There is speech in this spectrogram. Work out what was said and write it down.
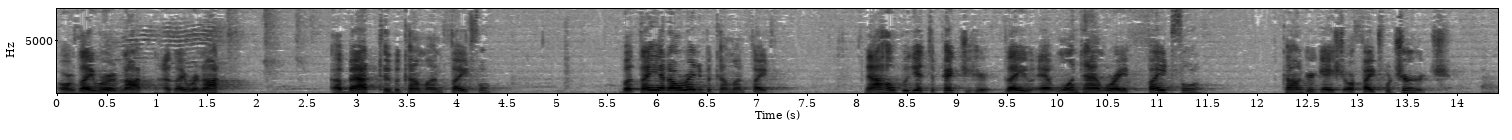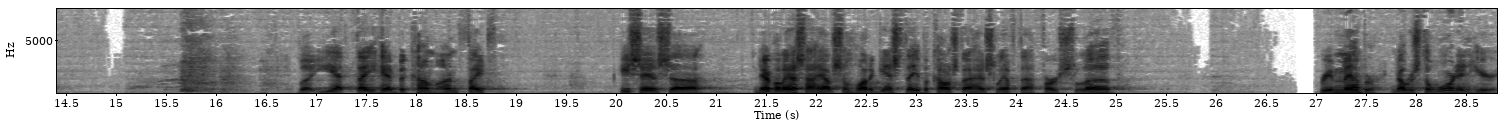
or they were not, they were not about to become unfaithful, but they had already become unfaithful. Now, I hope we get the picture here. They, at one time, were a faithful congregation or faithful church. But yet they had become unfaithful. He says, uh, Nevertheless, I have somewhat against thee because thou hast left thy first love. Remember, notice the warning here.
